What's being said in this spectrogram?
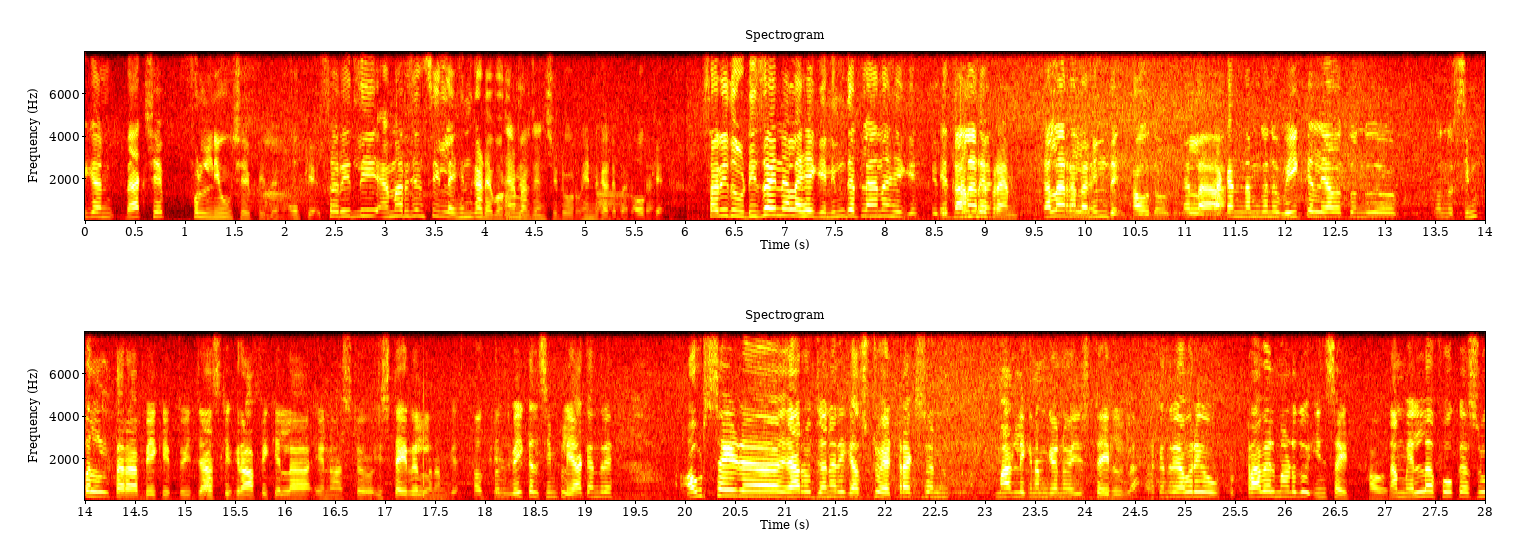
ಈಗ back shape full new shape ಇದೆ. ಓಕೆ ಸರ್ ಇಲ್ಲಿ ಎಮರ್ಜೆನ್ಸಿ ಇಲ್ಲ ಹಿಂದ್ಗಡೆ ಬರುತ್ತೆ? ಎಮರ್ಜೆನ್ಸಿ ಡೋರ್ ಹಿಂದ್ಗಡೆ ಬರುತ್ತೆ. ಓಕೆ ಸರ್ ಇದು ಡಿಸೈನ್ ಎಲ್ಲ ಹೇಗೆ? ನಿಮ್ದೇ ಪ್ಲಾನ್ ಹೇಗೆ? brand. ಕಲರ್ ಎಲ್ಲ ನಿಮ್ದೇ. ಹೌದೌದು. ಎಲ್ಲ ಯಾಕಂದ್ರೆ ನಮ್ಗೊಂದು ವೆಹಿಕಲ್ ಯಾವತ್ತೊಂದು ಒಂದು ಸಿಂಪಲ್ ತರ ಬೇಕಿತ್ತು. ಜಾಸ್ತಿ ಗ್ರಾಫಿಕ್ ಎಲ್ಲ ಏನು ಅಷ್ಟು ಇಷ್ಟ ಇರಲಿಲ್ಲ ನಮಗೆ. ಒಂದು ವೆಹಿಕಲ್ ಸಿಂಪಲ್ ಯಾಕಂದ್ರೆ ಔಟ್ಸೈಡ್ ಯಾರು ಜನರಿಗೆ ಅಷ್ಟು ಅಟ್ರಾಕ್ಷನ್ ಮಾಡ್ಲಿಕ್ಕೆ ನಮ್ಗೇನು ಇಷ್ಟ ಇರಲಿಲ್ಲ. ಯಾಕಂದ್ರೆ ಅವರಿಗೆ ಟ್ರಾವೆಲ್ ಮಾಡೋದು ಇನ್ಸೈಡ್ ನಮ್ಮ ಎಲ್ಲ ಫೋಕಸ್ಸು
